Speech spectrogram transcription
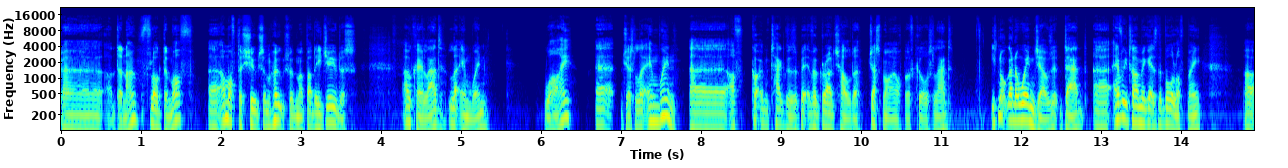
Uh, I don't know. Flogged them off. Uh, I'm off to shoot some hoops with my buddy Judas. Okay, lad, let him win. Why? Uh, just let him win. Uh, I've got him tagged as a bit of a grudge holder. Just my op, of course, lad. He's not going to win, Joseph, Dad. Uh, every time he gets the ball off me, uh,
